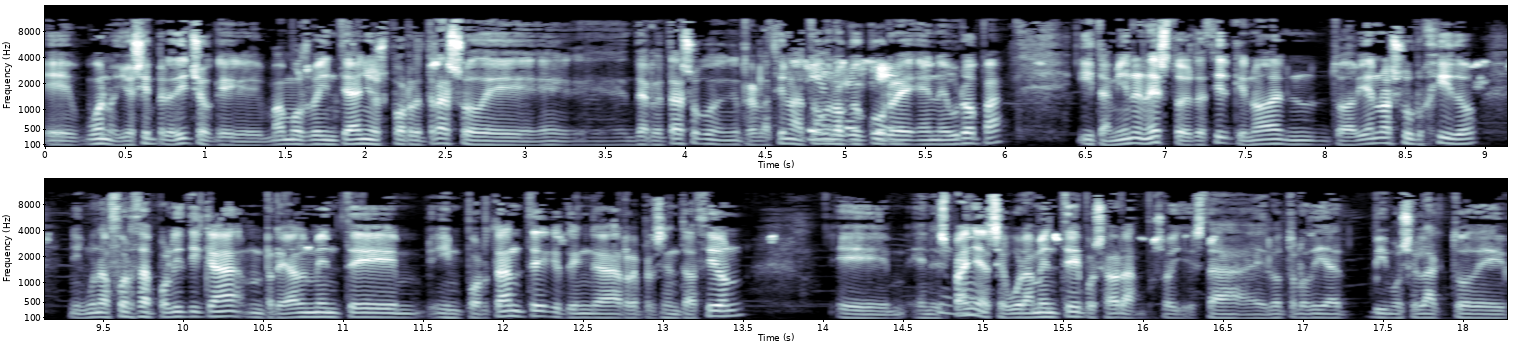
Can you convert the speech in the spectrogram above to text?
eh, bueno, yo siempre he dicho que vamos 20 años por retraso de, retraso en relación a todo lo que ocurre en Europa y también en esto, es decir, que no todavía no ha surgido ninguna fuerza política realmente importante que tenga representación eh, en España. Seguramente, pues ahora, pues oye, está el otro día vimos el acto de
